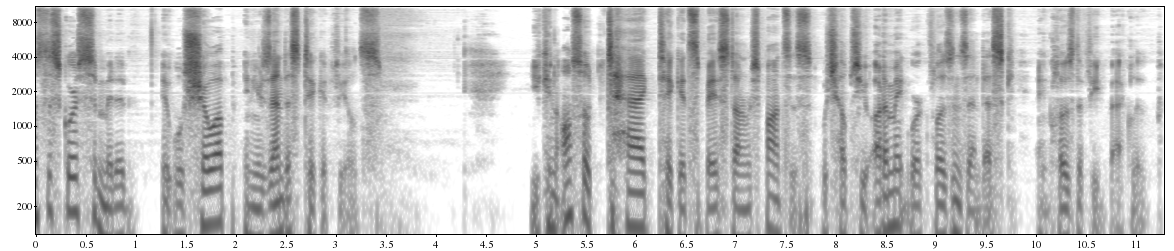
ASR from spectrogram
Once the score is submitted, it will show up in your Zendesk ticket fields. You can also tag tickets based on responses, which helps you automate workflows in Zendesk and close the feedback loop.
